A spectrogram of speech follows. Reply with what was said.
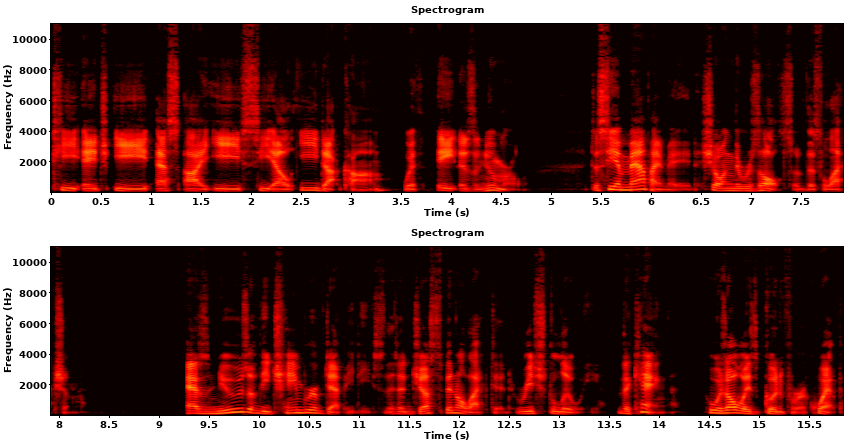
T-H-E-S-I-E-C-L-E dot com, with 8 as a numeral, to see a map I made showing the results of this election. As news of the Chamber of Deputies that had just been elected reached Louis, the king, who was always good for a quip,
